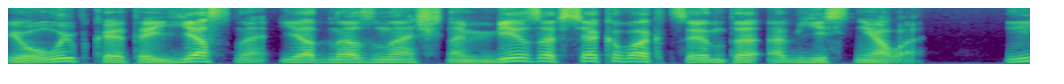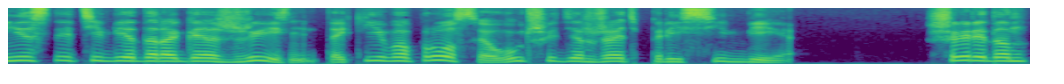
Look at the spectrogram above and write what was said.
И улыбка эта ясно и однозначно, безо всякого акцента объясняла. Если тебе дорога жизнь, такие вопросы лучше держать при себе. Шеридан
